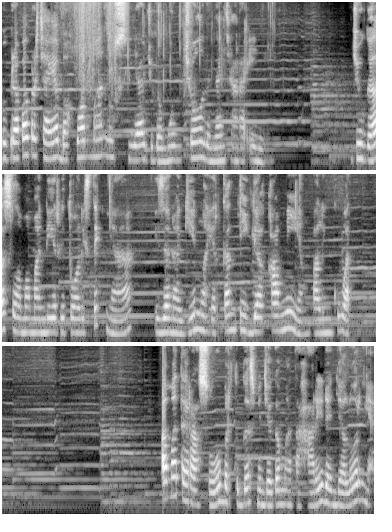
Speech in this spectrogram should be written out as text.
Beberapa percaya bahwa manusia juga muncul dengan cara ini. Juga selama mandi ritualistiknya, Izanagi melahirkan tiga kami yang paling kuat, Amaterasu bertugas menjaga matahari dan jalurnya.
